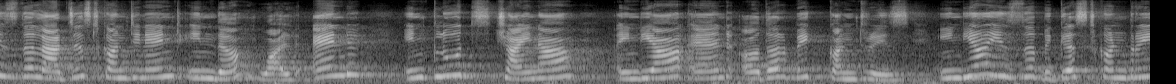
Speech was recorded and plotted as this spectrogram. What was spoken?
is the largest continent in the world and includes China, India and other big countries. India is the biggest country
